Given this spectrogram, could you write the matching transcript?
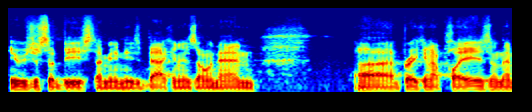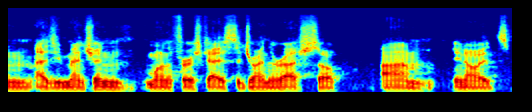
he was just a beast. I mean, he's back in his own end, uh, breaking up plays, and then as you mentioned, one of the first guys to join the rush. So, um, you know, it's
